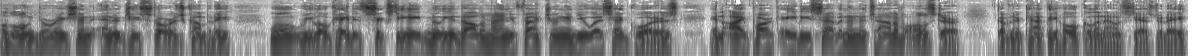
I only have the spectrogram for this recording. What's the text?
a long duration energy storage company, will relocate its $68 million manufacturing and U.S. headquarters in iPark 87 in the town of Ulster. Governor Kathy Hochul announced yesterday.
